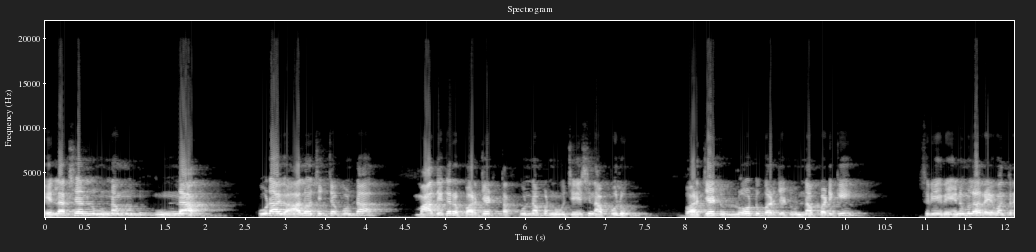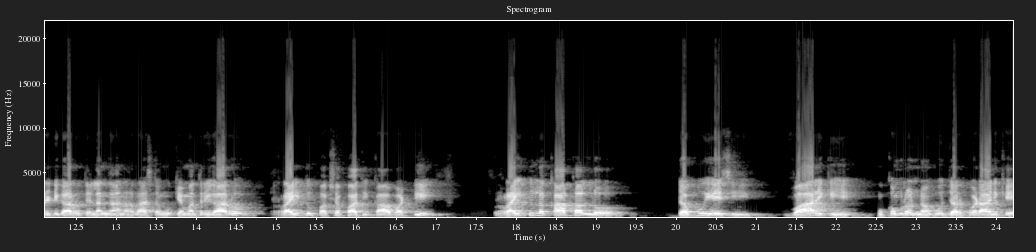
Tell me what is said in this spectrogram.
ఎలక్షన్లు ఉన్న ఉన్నా కూడా అవి ఆలోచించకుండా మా దగ్గర బడ్జెట్ తక్కువ ఉన్నప్పుడు నువ్వు చేసిన అప్పులు బడ్జెట్ లోటు బడ్జెట్ ఉన్నప్పటికీ శ్రీ రేణుముల రేవంత్ రెడ్డి గారు తెలంగాణ రాష్ట్ర ముఖ్యమంత్రి గారు రైతు పక్షపాతి కాబట్టి రైతుల ఖాతాల్లో డబ్బు వేసి వారికి ముఖంలో నవ్వు జరపడానికే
